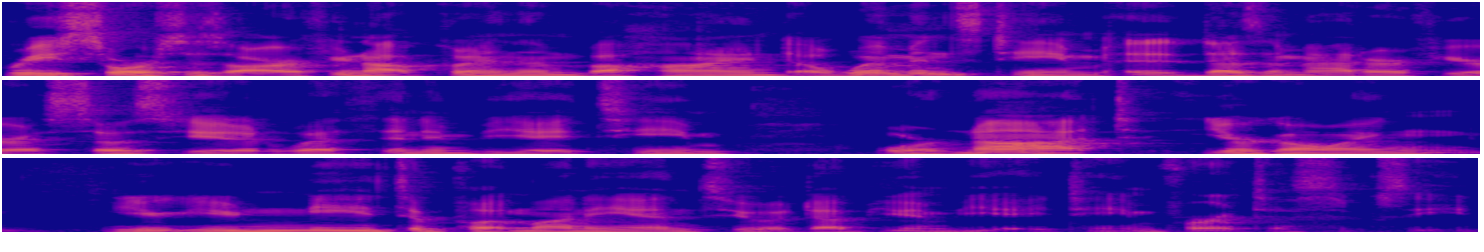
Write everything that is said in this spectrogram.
resources are. If you're not putting them behind a women's team, it doesn't matter if you're associated with an NBA team or not. You're going, you, you need to put money into a WNBA team for it to succeed.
